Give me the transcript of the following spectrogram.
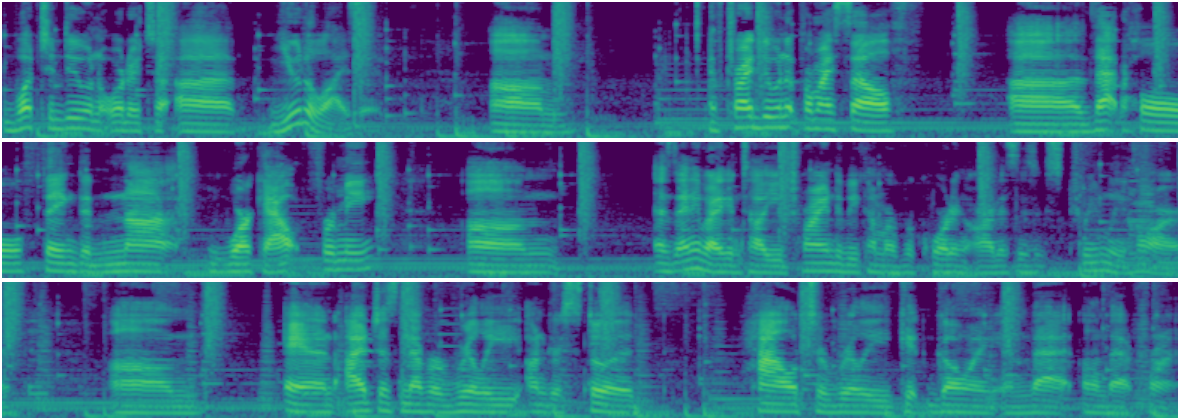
what to do in order to uh, utilize it. Um, I've tried doing it for myself. Uh, that whole thing did not work out for me. Um, as anybody can tell you, trying to become a recording artist is extremely hard. Um, and I just never really understood how to really get going in that on that front.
